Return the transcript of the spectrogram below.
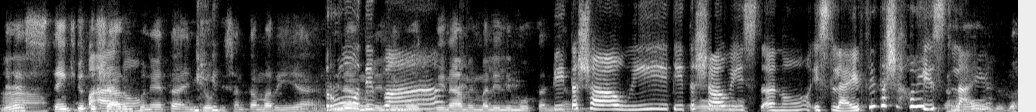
Yes, thank you to paano? Sharon Cuneta and Jody Santa Maria. True, di ba? Hindi namin malilimutan Tita yan. Shawi, Tita oh. Shawi is ano, is life. Tita Shawi is oh, life. Di ba?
